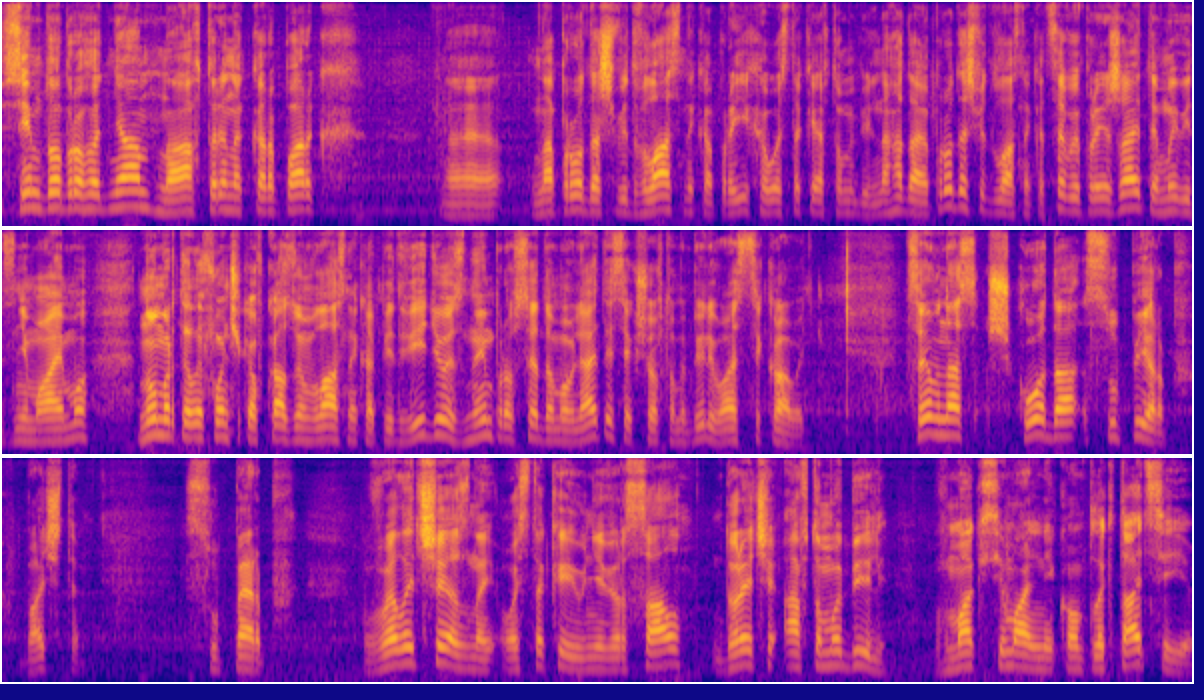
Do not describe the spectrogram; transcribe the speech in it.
Всім доброго дня. На авторинок Карпарк е, на продаж від власника приїхав ось такий автомобіль. Нагадаю, продаж від власника це ви приїжджаєте, ми відзнімаємо. Номер телефончика вказуємо власника під відео. З ним про все домовляйтесь, якщо автомобіль вас цікавить. Це в нас шкода Суперб. Бачите? Суперб. Величезний ось такий універсал. До речі, автомобіль в максимальній комплектації.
